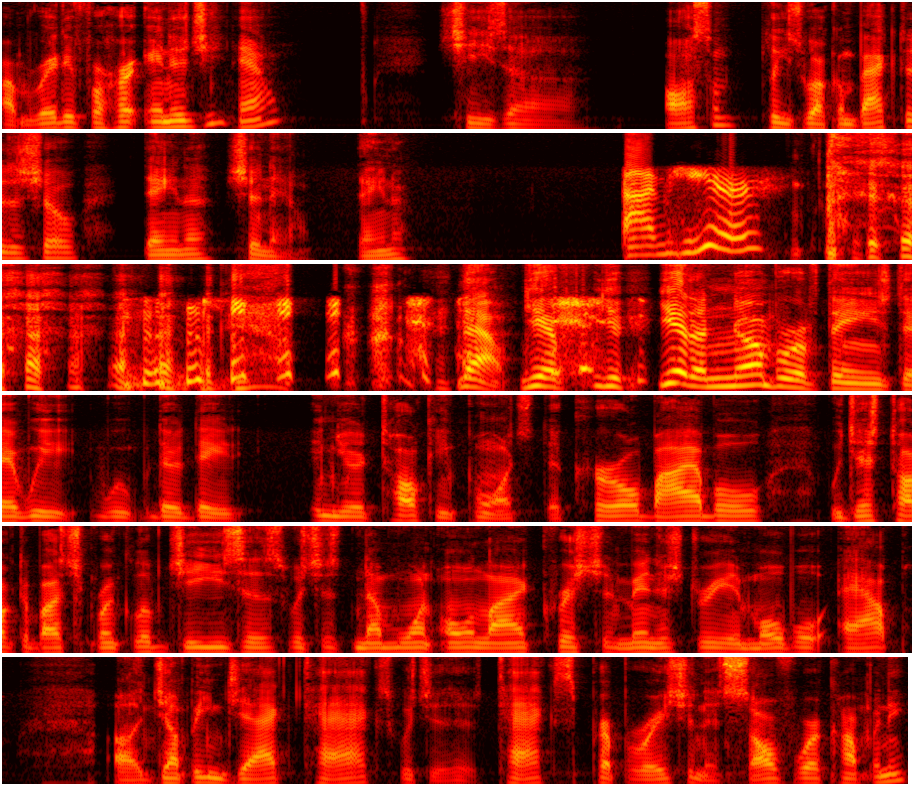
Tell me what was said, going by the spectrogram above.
I'm ready for her energy now. She's uh, awesome. Please welcome back to the show, Dana Chanel. Dana. I'm here. now, you, have, you, you had a number of things that we, we they in your talking points. The Curl Bible. We just talked about Sprinkle of Jesus, which is number one online Christian ministry and mobile app. Uh, Jumping Jack Tax, which is a tax preparation and software company.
